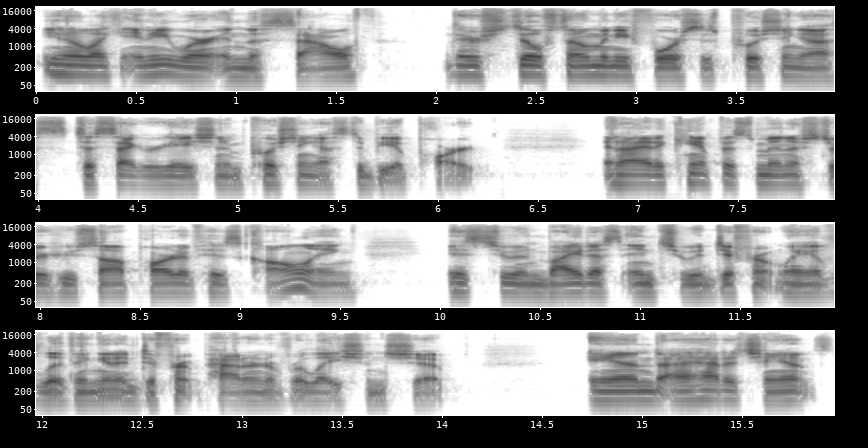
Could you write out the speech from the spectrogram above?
you know, like anywhere in the South, there's still so many forces pushing us to segregation and pushing us to be apart. And I had a campus minister who saw part of his calling is to invite us into a different way of living and a different pattern of relationship. And I had a chance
